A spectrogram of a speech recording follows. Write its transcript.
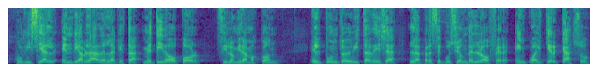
judicial endiablada en la que está metida o por si lo miramos con el punto de vista de ella, la persecución del lofer. En cualquier caso,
